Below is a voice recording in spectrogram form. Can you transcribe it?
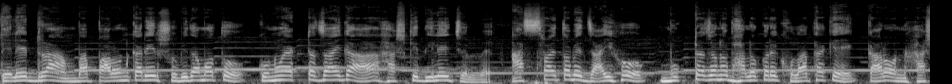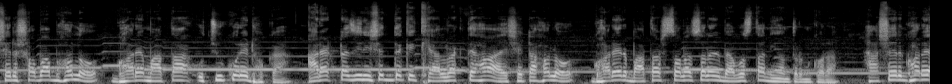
তেলের ড্রাম বা পালনকারীর সুবিধা মতো কোনো একটা জায়গা হাঁসকে দিলেই চলবে। আশ্রয় তবে যাই হোক, মুখটা যেন ভালো করে খোলা থাকে, কারণ হাঁসের স্বভাব হলো ঘরে মাথা উঁচু করে ঢোকা। আর একটা জিনিসের দিকে খেয়াল রাখতে হয়, সেটা হলো ঘরের বাতাস চলাচলের ব্যবস্থা নিয়ন্ত্রণ করা। হাঁসের ঘরে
